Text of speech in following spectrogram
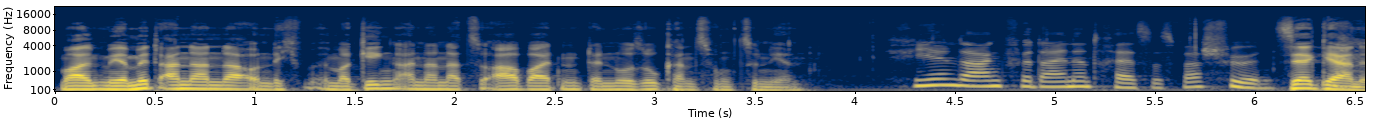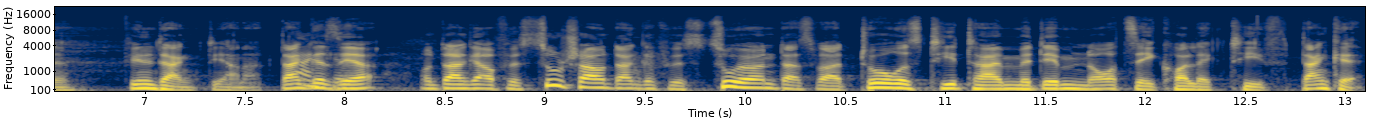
mal mehr miteinander und nicht immer gegeneinander zu arbeiten, denn nur so kann es funktionieren. Vielen Dank für dein Interesse. Es war schön. Sehr gerne. Vielen Dank, Diana. Danke, danke. sehr. Und danke auch fürs Zuschauen. Danke fürs Zuhören. Das war Tores Tea Time mit dem Nordsee-Kollektiv. Danke.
